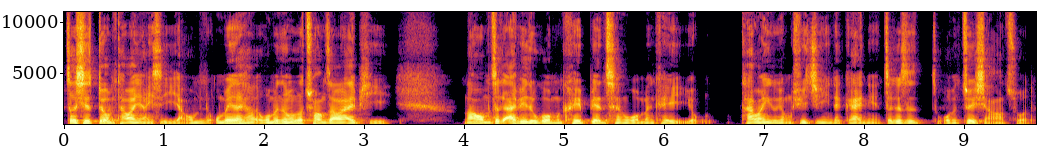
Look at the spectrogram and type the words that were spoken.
这个其实对我们台湾讲也是一样。我们我们也在想，我们能够创造 IP，然后我们这个 IP 如果我们可以变成我们可以有台湾一个永续经营的概念，这个是我们最想要做的。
